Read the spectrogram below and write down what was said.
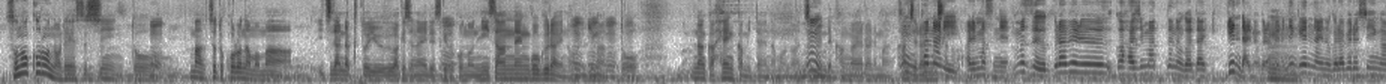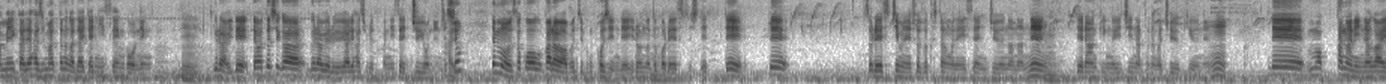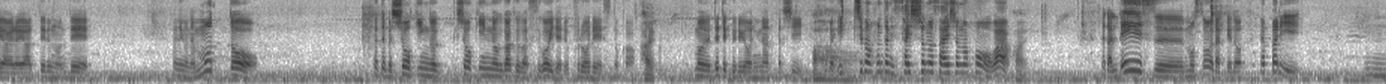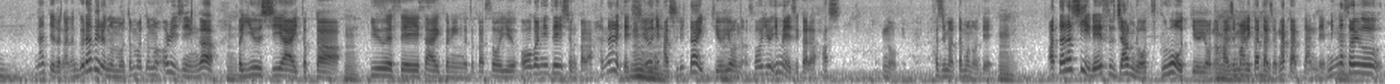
その頃のレースシーンと、まあちょっとコロナもまあ一段落というわけじゃないですけど、うん。この23年後ぐらいのうんうんうんうん。今と、なんか変化みたいなものは自分で考えられま、感じられましたか？うんかなりありますね。まずグラベルが始まったのがだい現代のグラベルね、うん。現代のグラベルシーンがアメリカで始まったのが大体2005年うん。ぐらいでで私がグラベルやり始めたのが2014年でしょ、はい。でもそこからはもう自分個人でいろんなとこレースしてって、でそレースチームに所属したのが、ね、2017年、でランキング1位になったのが19年でもうかなり長い間やってるので何かねもっと例えば賞金が賞金の額がすごい出るプロレースとかはい。も出てくるようになったし一番本当に最初の最初の方ははい。なんかレースもそうだけどやっぱり、うん、なんていうのかなグラベルのもともとのオリジンがやっぱ UCI とか、うん。USA サイクリングとかそういうオーガニゼーションから離れて自由に走りたいっていうような、そういうイメージからはしの始まったものでうん新しいレースジャンルを作ろうっていうような始まり方じゃなかったんで、みんなそういう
